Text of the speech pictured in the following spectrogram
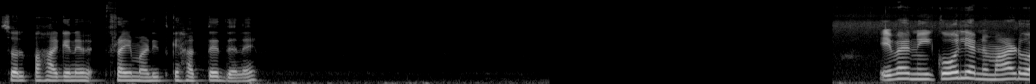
ಸ್ವಲ್ಪ ಹಾಗೆಯೇ ಫ್ರೈ ಮಾಡಿದ್ದಕ್ಕೆ ಹಾಕ್ತಾ ಇದ್ದೇನೆ. ಇವನು ಈ ಕೋಲಿಯನ್ನು ಮಾಡುವ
